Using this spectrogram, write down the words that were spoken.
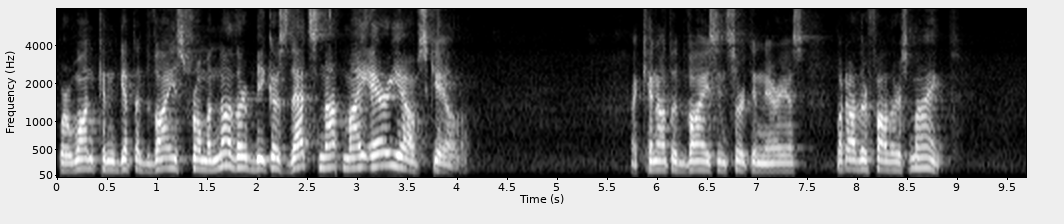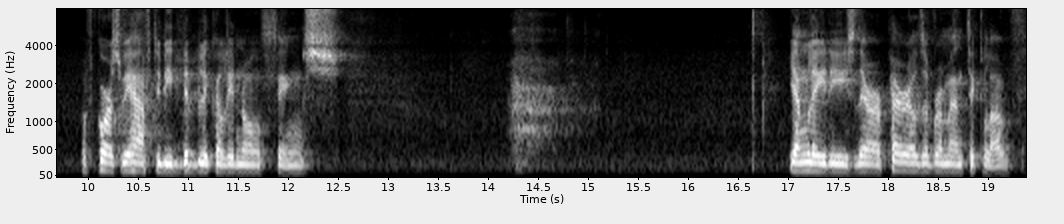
where one can get advice from another because that's not my area of skill. I cannot advise in certain areas, but other fathers might. Of course, we have to be biblical in all things. Young ladies, there are perils of romantic love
